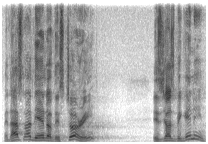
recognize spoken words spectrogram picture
But that's not the end of the story, it's just beginning.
